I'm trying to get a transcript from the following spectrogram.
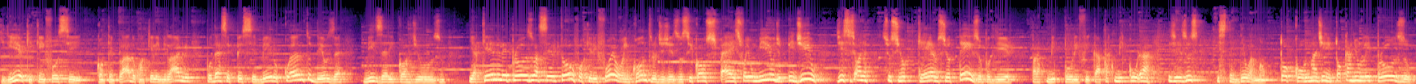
queria que quem fosse contemplado com aquele milagre pudesse perceber o quanto Deus é misericordioso. E aquele leproso acertou, porque ele foi ao encontro de Jesus, ficou aos pés, foi humilde, pediu disse: Olha, se o Senhor quer, o Senhor tens o poder para me purificar, para me curar. E Jesus estendeu a mão, tocou, imagine, tocar em um leproso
